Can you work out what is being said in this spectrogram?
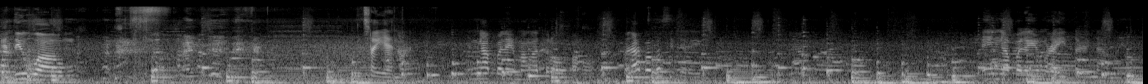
Hindi wow. I'm good. Saya na. Yan nga pala yung mga tropa ko. Wala pa ba si Derek? Ayun nga pala yung writer namin.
